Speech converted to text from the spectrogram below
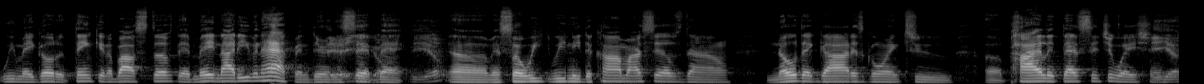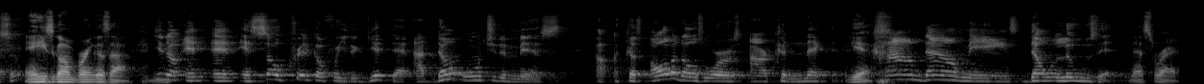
We may go to thinking about stuff that may not even happen during There the setback. Yep. Um, and so we, we need to calm ourselves down, know that God is going to uh, pilot that situation. Yes, sir. And He's going to bring us out. You know, and, and it's so critical for you to get that. I don't want you to miss, because all of those words are connected. Yes. Calm down means don't lose it. That's right.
